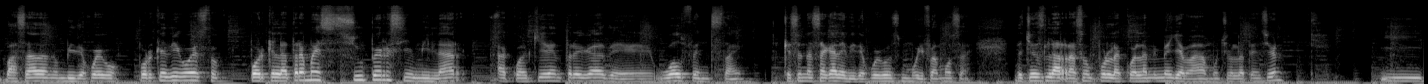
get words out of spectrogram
basada en un videojuego. ¿Por qué digo esto? Porque la trama es súper similar a cualquier entrega de Wolfenstein, que es una saga de videojuegos muy famosa. De hecho es la razón por la cual a mí me llamaba mucho la atención. Y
